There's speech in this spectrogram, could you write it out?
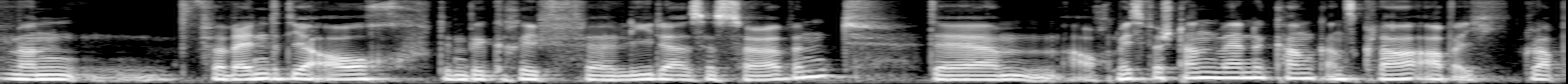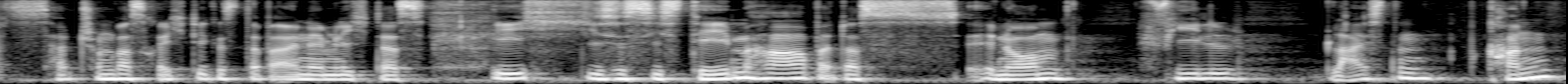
Man verwendet ja auch den Begriff äh, Leader as a Servant, der ähm, auch missverstanden werden kann, ganz klar. Aber ich glaube, es hat schon was Richtiges dabei, nämlich, dass ich dieses System habe, das enorm viel leisten kann,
